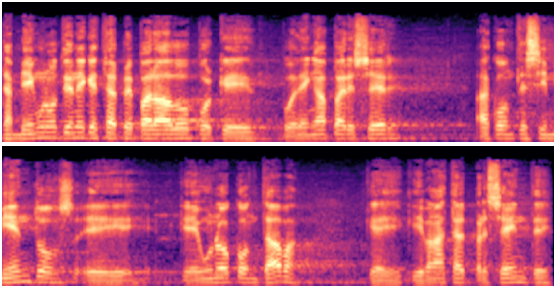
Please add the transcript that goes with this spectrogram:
también uno tiene que estar preparado porque pueden aparecer acontecimientos eh, que uno contaba que, que iban a estar presentes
